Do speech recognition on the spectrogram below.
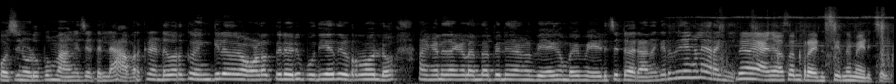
കൊച്ചിന് ഉടുപ്പും വാങ്ങിച്ചിട്ടില്ല. അവർക്ക് രണ്ടുപേർക്കും എങ്കിലും ഒരു ഓണത്തിന് ഒരു പുതിയത് ഇടണമല്ലോ. അങ്ങനെ ഞങ്ങൾ എന്നാ പിന്നെ ഞങ്ങൾ വേഗം പോയി മേടിച്ചിട്ട് വരാന്ന് കരുതി ഞങ്ങൾ ഇറങ്ങി. കഴിഞ്ഞ ദിവസം ഫ്രണ്ട്സിൽ നിന്ന് മേടിച്ചത്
